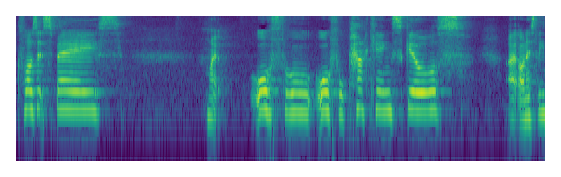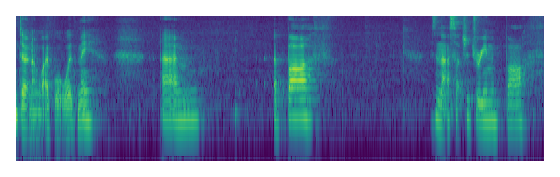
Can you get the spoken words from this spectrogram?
closet space, my awful, awful packing skills. I honestly don't know what I brought with me. Um, a bath. Isn't that such a dream bath?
